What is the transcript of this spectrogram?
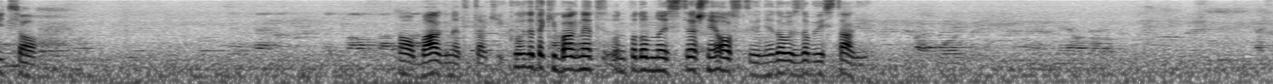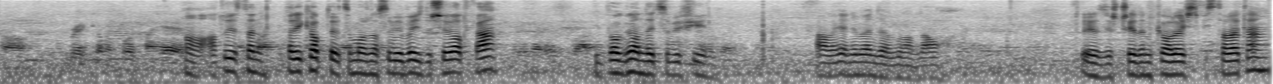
I co? O, bagnet taki. Kurde, taki bagnet, on podobno jest strasznie ostry, nie? Do- Z dobrej stali. O, a tu jest ten helikopter, co można sobie wejść do środka i pooglądać sobie film. Ale ja nie będę oglądał. Tu jest jeszcze jeden koleś z pistoletem.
